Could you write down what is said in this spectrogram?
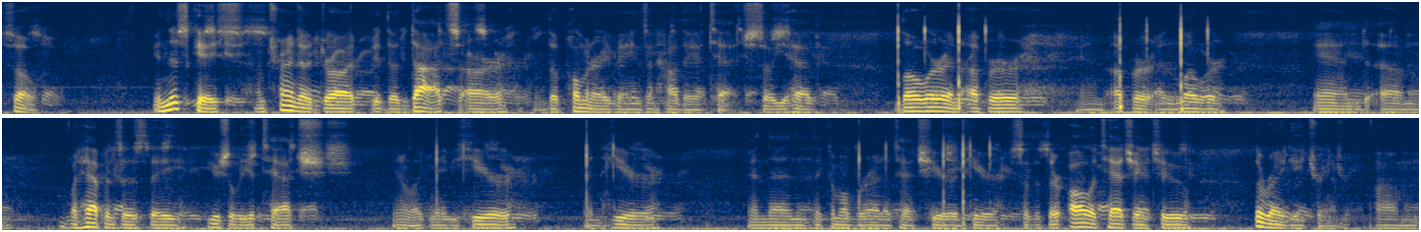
So, in this case, I'm trying to draw it, the dots are the pulmonary veins and how they attach. So you have lower and upper, and upper and lower, and um, what happens is they usually attach, you know, like maybe here and here, and then they come over and attach here and here, so that they're all attaching to the right atrium. Um,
